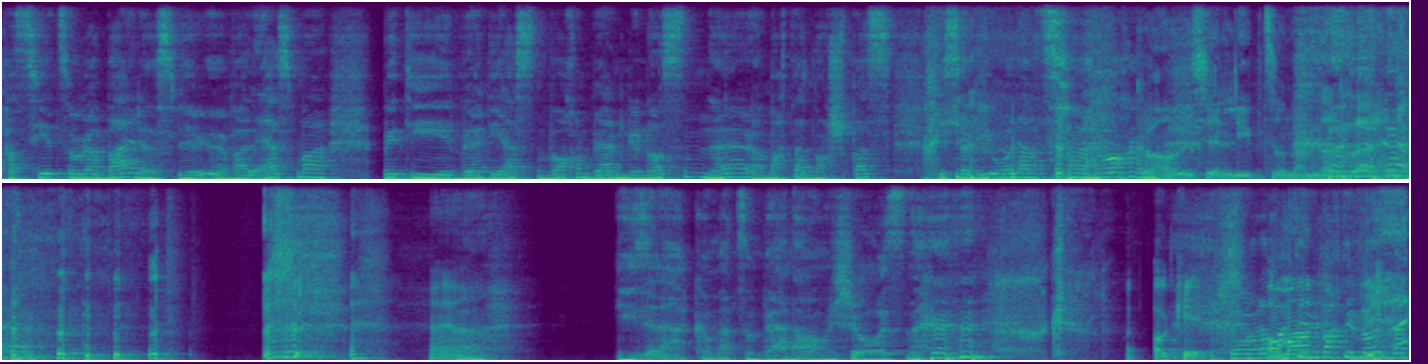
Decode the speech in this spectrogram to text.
passiert sogar beides. Wir, äh, weil erstmal wird die, werden die ersten Wochen werden genossen, ne? Da macht dann noch Spaß. Ist ja die Urlaubswochen. Kann ein bisschen lieb zueinander sein. Gisela, komm mal zum Werner auf den Schoß. Ne? Okay. Ja, aber dann Oma, macht den, macht den Leuten dann.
